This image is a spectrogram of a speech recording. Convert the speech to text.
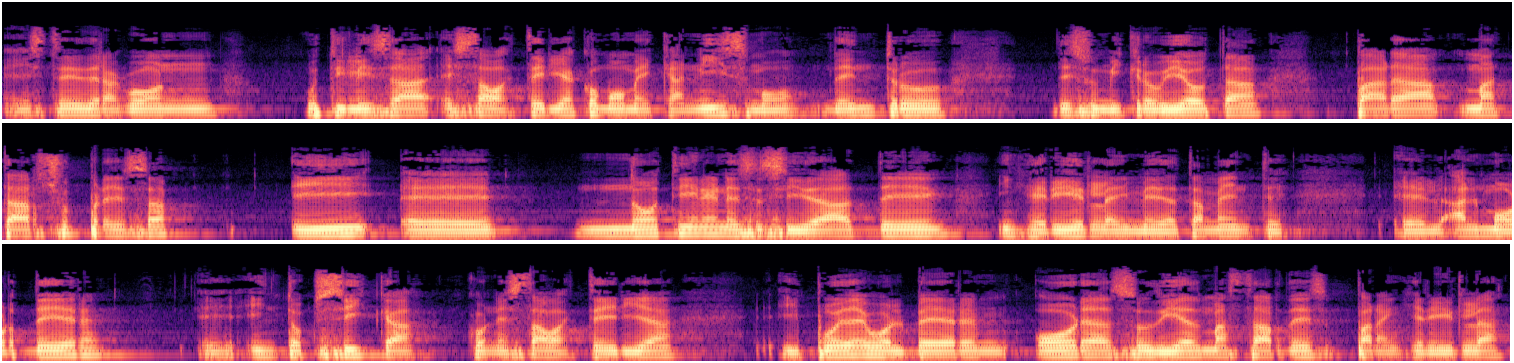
Este dragón utiliza esta bacteria como mecanismo dentro de su microbiota para matar su presa y eh, no tiene necesidad de ingerirla inmediatamente. al morder, eh, intoxica con esta bacteria y puede volver horas o días más tarde para ingerirla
